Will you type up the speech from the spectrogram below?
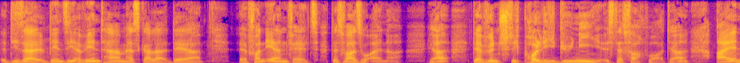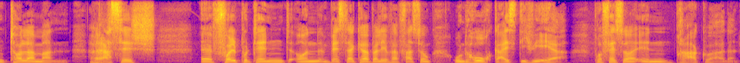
dieser, den Sie erwähnt haben, Herr Skaller, der von Ehrenfels, das war so einer. Ja, der wünscht sich Polygynie ist das Fachwort, ja. Ein toller Mann, rassisch, äh, vollpotent und bester körperlicher Verfassung und hochgeistig wie er. Professor in Prag war er dann,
